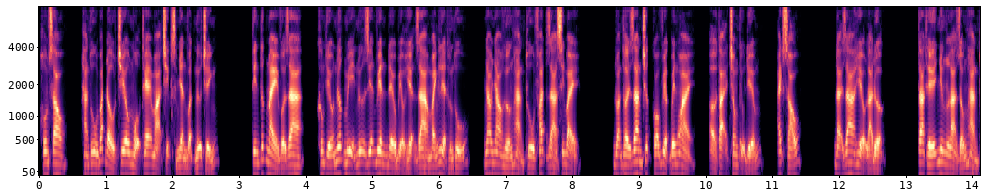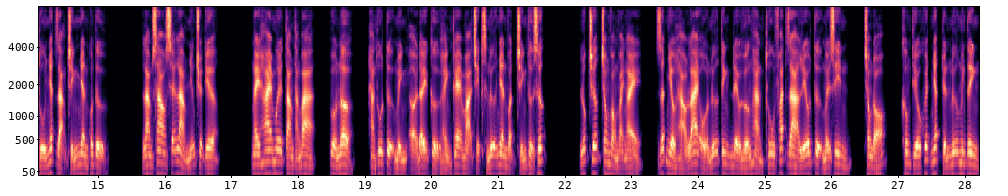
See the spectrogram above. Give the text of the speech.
Hôm sau, hàn thu bắt đầu chiêu mộ the mạ chips nhân vật nữ chính tin tức này vừa ra, không thiếu nước mỹ nữ diễn viên đều biểu hiện ra mãnh liệt hứng thú, nhao nhao hướng hàn thu phát ra xin bảy. Đoạn thời gian trước có việc bên ngoài, ở tại trong tiểu điếm ách sáu. Đại gia hiểu là được. Ta thế nhưng là giống hàn thu nhất dạng chính nhân quân tử. Làm sao sẽ làm những chuyện kia? Ngày hai mươi tám tháng ba warner hàn thu tự mình ở đây cử hành the mạ trịch nữ nhân vật chính thử sức. Lúc trước trong vòng vài ngày, rất nhiều hảo lai ổ nữ tinh đều hướng hàn thu phát ra liễu tự mấy xin, trong đó, không thiếu khuyết nhất tuyến nữ minh tinh.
